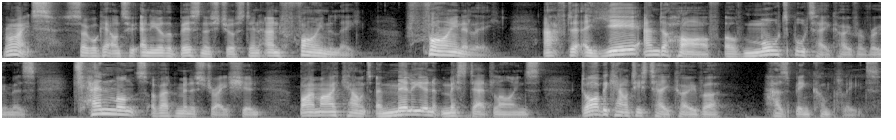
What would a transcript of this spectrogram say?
Right, so we'll get on to any other business, Justin. And finally, finally, after a year and a half of multiple takeover rumours, 10 months of administration, by my count, a million missed deadlines, Derby County's takeover has been complete.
